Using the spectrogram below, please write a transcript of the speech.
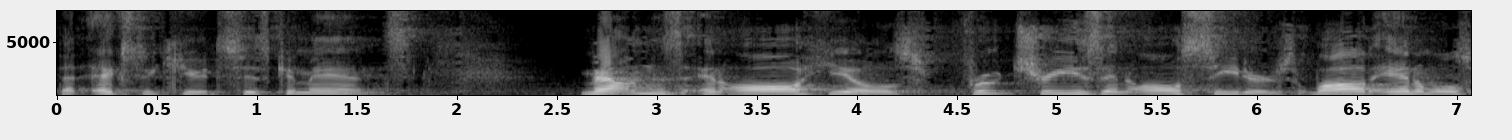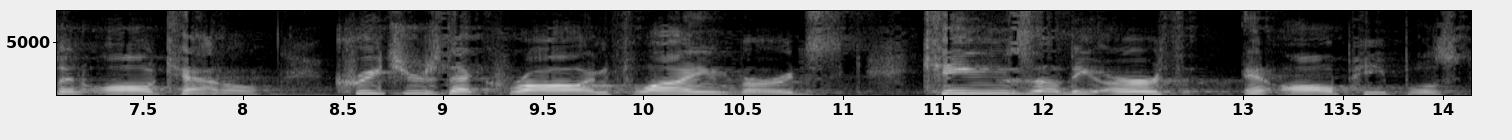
that executes his commands. Mountains and all hills, fruit trees and all cedars, wild animals and all cattle, creatures that crawl and flying birds, kings of the earth and all peoples,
